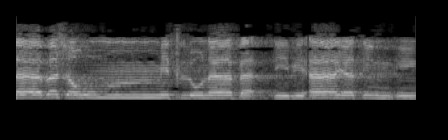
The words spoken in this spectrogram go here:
إِلَّا بَشَرٌ مِثْلُنَا فَأْتِ بِآيَةٍ إِن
